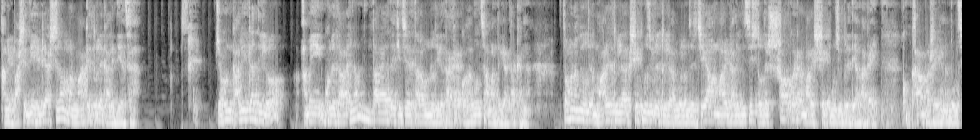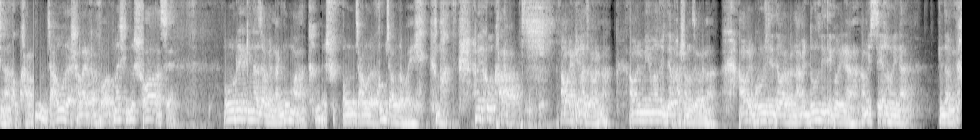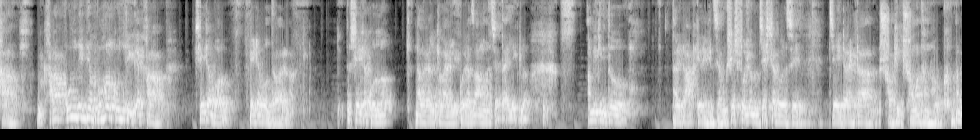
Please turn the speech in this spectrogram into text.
আমি পাশে দিয়ে হেঁটে আসছিলাম, আমার মাকে তুলে গালি দিয়েছে। যখন গালিটা দিল আমি ঘুরে দাঁড়াইলাম, দাঁড়ায় দেখি যে তারা অন্যদিকে তাকায়, কথা বলছে, আমার দিকে তাকায় না। তখন আমি ওদের মারে তুইলা, শেখ মুজিবরে তুইলা, আমি বললাম যে যে আমার মারে গালি দিছিস, তোদের সব কয়টার মারে শেখ মুজিবরে দিয়া লাগাই। খুব খারাপ ভাষা এখানে বলছি না, খুব খারাপ। যাও রে শালা, একটা বদমাইশ কিন্তু সৎ আছে। ওরে কিনা যাবে না, কিন্তু মা জাউরা খুব জাউরা ভাই। আমি খুব খারাপ, আমার কেনা যাবে না। আমার মেয়ে মানুষ দিয়ে ফাঁসানো যাবে না। আমার ঘুষ দিতে পারবে না। আমি দুর্নীতি করি না। আমি সেল হই না। কিন্তু আমি খারাপ। খারাপ কোন দিক দিয়ে? বল কোন দিক দিয়ে খারাপ? সেটা বল। এটা বলতে পারে না। তো সেইটা করল। গালাগালি টালাগালি করে যা মনে হচ্ছে তাই লিখলো। আমি কিন্তু তার এটা আটকে রেখেছি এবং শেষ পর্যন্ত চেষ্টা করেছি যে এটার একটা সঠিক সমাধান হোক। আমি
